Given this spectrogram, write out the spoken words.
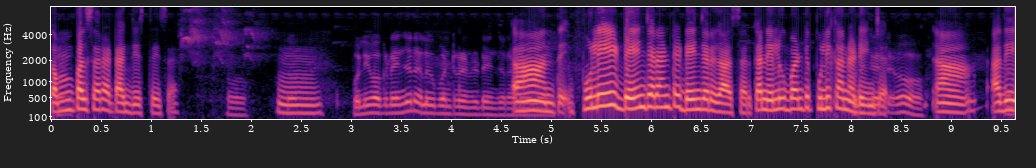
కంపల్సరీ అటాక్ చేస్తాయి సార్. ఓ. మ్మ్. పులి ఒక డేంజర్ ఎలుగుబంటి రెండు డేంజర్ ఆ, అంతే. పులి డేంజర్ అంటే డేంజర్ కాదు సార్ కానీ ఎలుగుబంటి పులి కన్నా డేంజర్ అది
